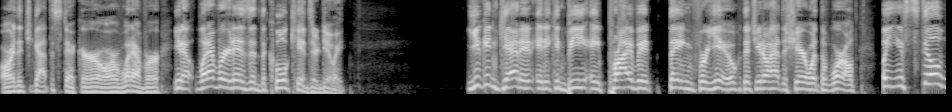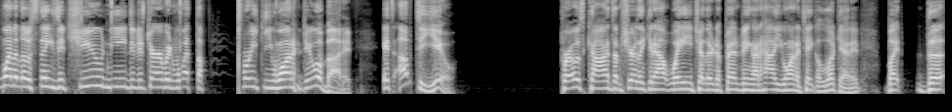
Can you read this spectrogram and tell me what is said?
or that you got the sticker or whatever, you know, whatever it is that the cool kids are doing you can get it and it can be a private thing for you that you don't have to share with the world, but it's still one of those things that you need to determine what the freak you want to do about it. It's up to you. Pros, cons, I'm sure they can outweigh each other depending on how you want to take a look at it, but the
